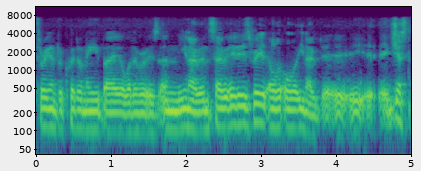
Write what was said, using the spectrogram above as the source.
300 quid on eBay or whatever it is. And, you know, and so it is really, or, or you know, it, it, just,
